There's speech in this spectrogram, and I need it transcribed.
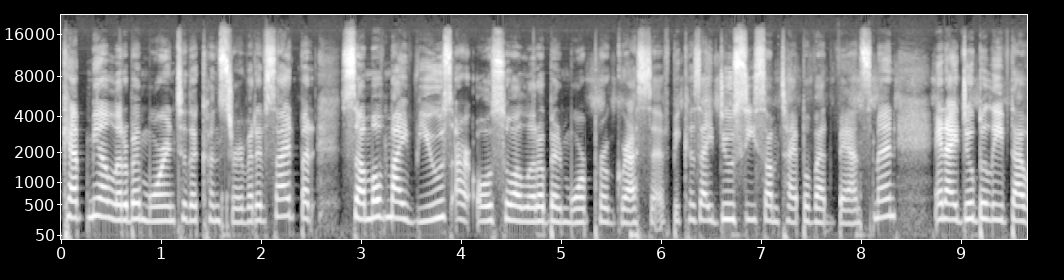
kept me a little bit more into the conservative side. But some of my views are also a little bit more progressive because I do see some type of advancement. And I do believe that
